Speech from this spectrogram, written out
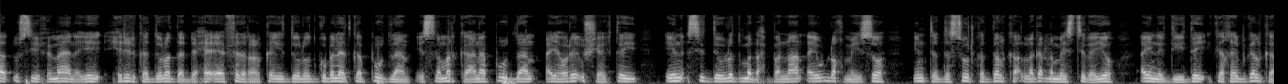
aad u sii xumaanayay xidhiirka dowladda dhexe ee federaalk iyo dowlad goboleedka puntland islamarkaana puntland ay horey u sheegtay in si dowlad madax bannaan ay u dhaqmayso inta dastuurka dalka laga dhammaystirayo ayna diiday ka qaybgalka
